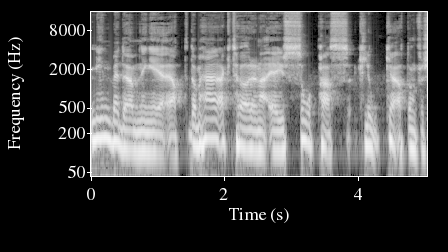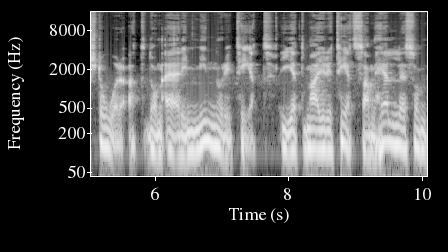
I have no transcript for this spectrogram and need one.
min bedömning är att de här aktörerna är ju så pass kloka att de förstår att de är i minoritet i ett majoritetssamhälle som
